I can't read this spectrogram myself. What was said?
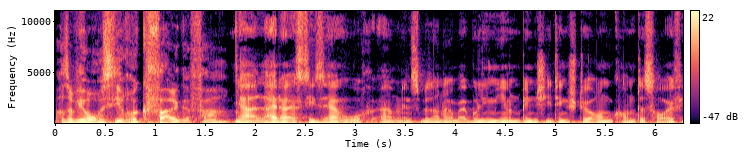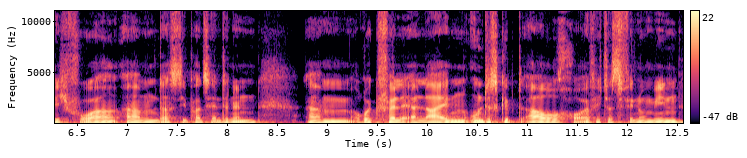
Also wie hoch ist die Rückfallgefahr? Ja, leider ist die sehr hoch. Ähm, insbesondere bei Bulimie und Binge-Eating-Störungen kommt es häufig vor, ähm, dass die Patientinnen ähm, Rückfälle erleiden. Und es gibt auch häufig das Phänomen,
